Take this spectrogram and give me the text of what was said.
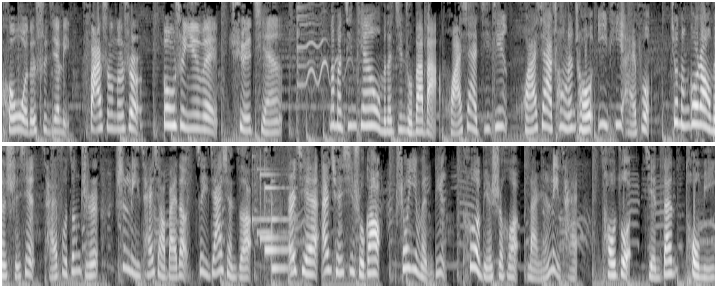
可我的世界里发生的事儿，都是因为缺钱。那么今天我们的金主爸爸华夏基金。华夏创蓝筹 ETF 就能够让我们实现财富增值，是理财小白的最佳选择，而且安全系数高，收益稳定，特别适合懒人理财，操作简单透明。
